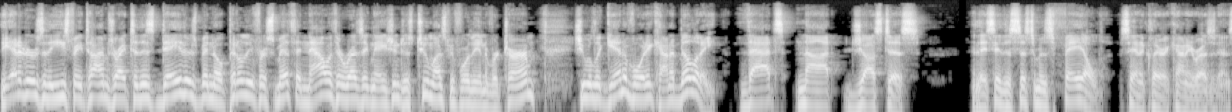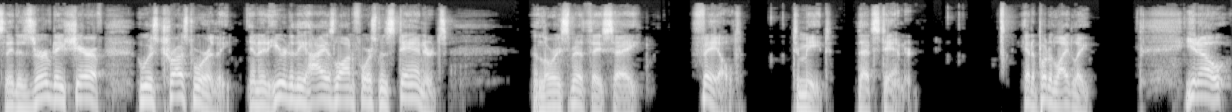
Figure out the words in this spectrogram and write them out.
The editors of the East Bay Times write To this day, there's been no penalty for Smith, and now with her resignation just two months before the end of her term, she will again avoid accountability. That's not justice. And they say the system has failed Santa Clara County residents. They deserved a sheriff who was trustworthy and adhered to the highest law enforcement standards. And Laurie Smith, they say, failed to meet that standard. Yeah, to put it lightly, you know,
